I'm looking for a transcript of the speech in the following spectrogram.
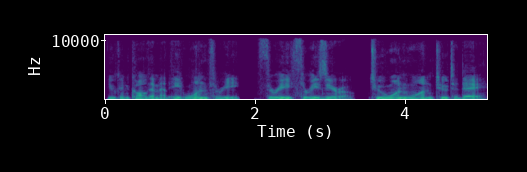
you can call them at 813-330-2112 today.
